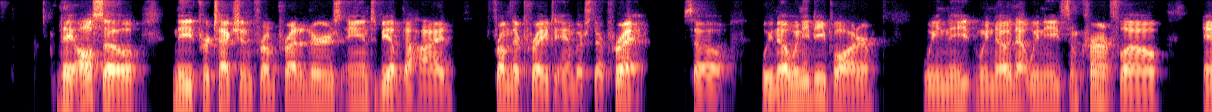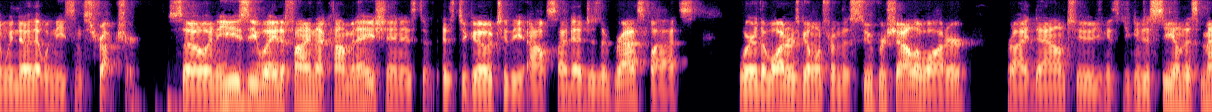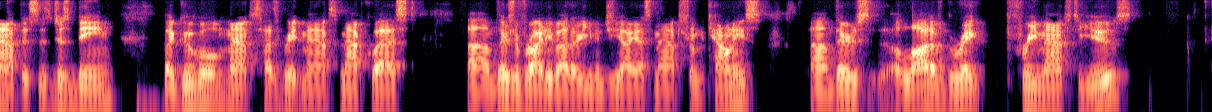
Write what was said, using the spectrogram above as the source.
they also need protection from predators and to be able to hide from their prey to ambush their prey. So we know we need deep water. We need we know that we need some current flow and we know that we need some structure. So an easy way to find that combination is to is to go to the outside edges of grass flats where the water is going from the super shallow water right down to you can you can just see on this map. This is just Bing, but Google Maps has great maps. MapQuest. Um, there's a variety of other even GIS maps from the counties. Um, there's a lot of great free maps to use,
